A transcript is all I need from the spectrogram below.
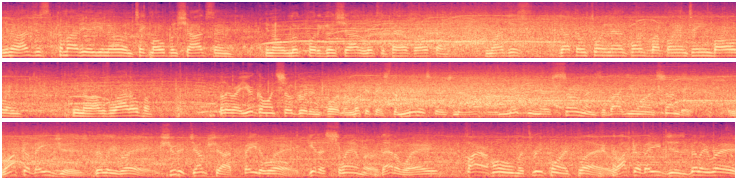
you know, I just come out here, you know, and take my open shots and, you know, look for the good shot and look to pass off. And, you know, I just got those 29 points by playing team ball and, you know, I was wide open. Billy Ray, you're going so good in Portland. Look at this. The ministers now are making their sermons about you on Sunday. Rock of Ages, Billy Ray. Shoot a jump shot, fade away. Get a slammer, that away. Fire home a three-point play. Rock of Ages, Billy Ray.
